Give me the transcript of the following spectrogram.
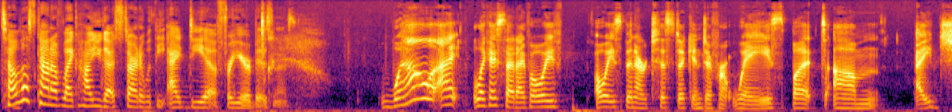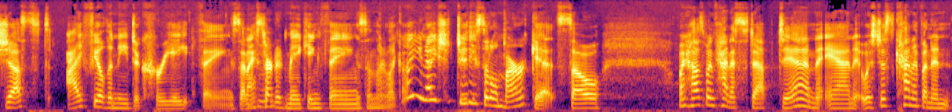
tell us kind of like how you got started with the idea for your business. Well, I like I said, I've always always been artistic in different ways, but um, I just I feel the need to create things, and I started making things, and they're like, oh, you know, you should do these little markets. So my husband kind of stepped in, and it was just kind of an,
